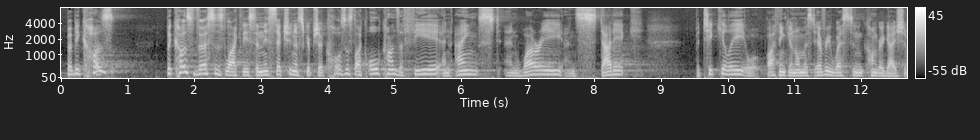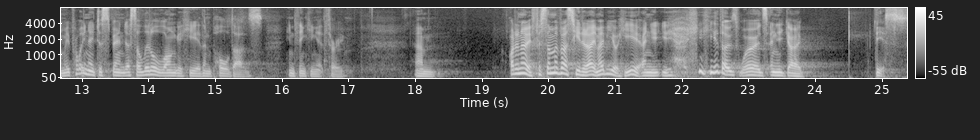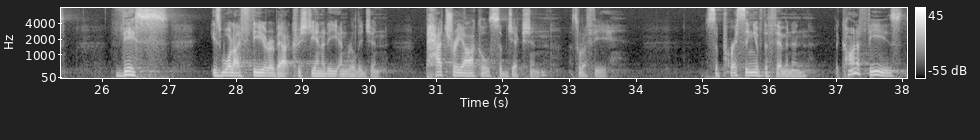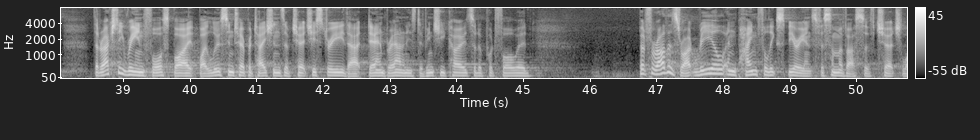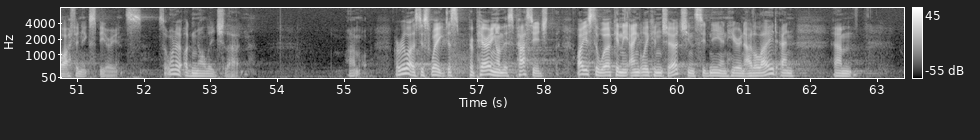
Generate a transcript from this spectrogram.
but because, because verses like this and this section of Scripture causes like all kinds of fear and angst and worry and static, particularly, or I think in almost every Western congregation, we probably need to spend just a little longer here than Paul does in thinking it through. Um, I don't know, for some of us here today, maybe you're here and you, you, hear those words and you go, This, this is what I fear about Christianity and religion patriarchal subjection. That's what I fear. Suppressing of the feminine, the kind of fears that are actually reinforced by, by loose interpretations of church history that Dan Brown and his Da Vinci Code sort of put forward but for others, right, real and painful experience for some of us of church life and experience. So I want to acknowledge that. Um, I realised this week, just preparing on this passage, I used to work in the Anglican Church in Sydney and here in Adelaide, and um,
